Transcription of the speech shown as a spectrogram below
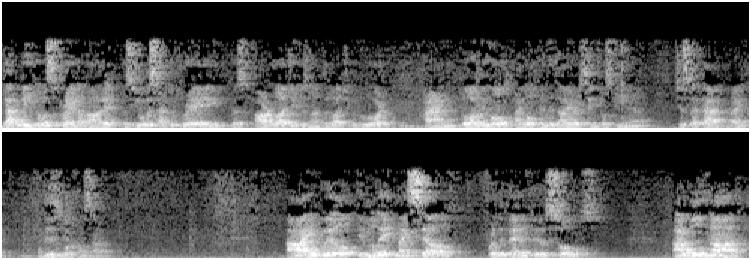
that week I was praying about it, because you always have to pray, because our logic is not the logic of the Lord. And lo and behold, I opened the diary of St. Faustina, just like that, right? And this is what comes out. I will immolate myself for the benefit of souls. I will not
